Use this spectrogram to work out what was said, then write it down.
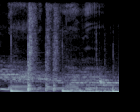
Man, I love it.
